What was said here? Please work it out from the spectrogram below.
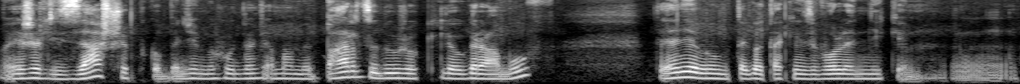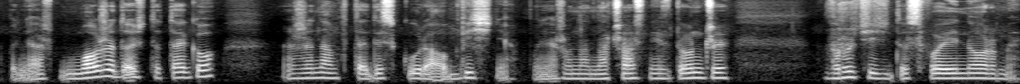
Bo jeżeli za szybko będziemy chudnąć, a mamy bardzo dużo kilogramów, to ja nie byłem tego takim zwolennikiem, mm, ponieważ może dojść do tego, że nam wtedy skóra obwiśnie, ponieważ ona na czas nie zdąży wrócić do swojej normy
